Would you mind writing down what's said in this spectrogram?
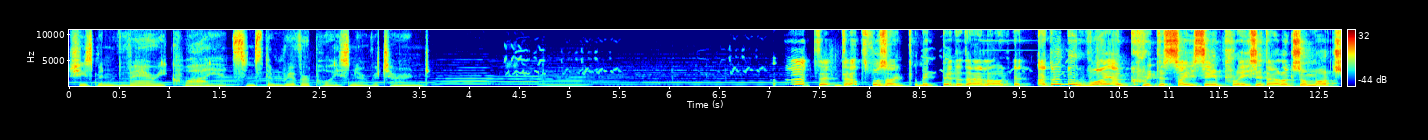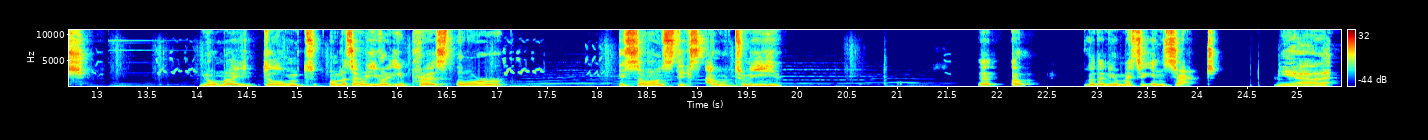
She's been very quiet since the river poisoner returned. That, that was a, bit better dialogue. I don't know why I'm criticizing and praising dialogue so much. Normally I don't, unless I'm either impressed or if someone sticks out to me. Uh, oh, got a new message insert. Yeah.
